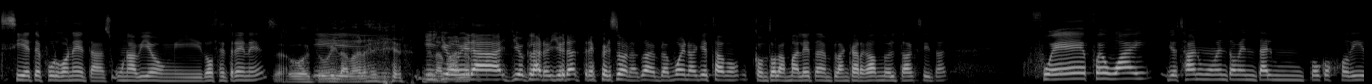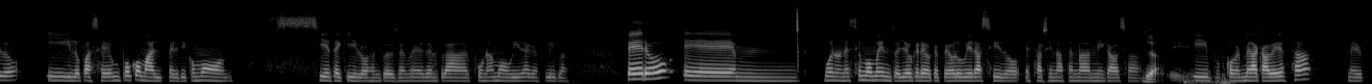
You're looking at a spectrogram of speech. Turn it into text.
siete furgonetas, un avión y 12 trenes. Ya. O tú y, la manager. Y la yo mano. era, yo claro, yo era tres personas, ¿sabes? En plan, bueno, aquí estamos con todas las maletas, en plan cargando el taxi y tal. Fue, fue guay, yo estaba en un momento mental un poco jodido y lo pasé un poco mal, perdí como 7 kilos en todo ese mes, en plan, fue una movida que flipas. Pero, em, bueno, en ese momento yo creo que peor hubiera sido estar sin hacer nada en mi casa Ya. Sí. y pues, comerme la cabeza, me-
